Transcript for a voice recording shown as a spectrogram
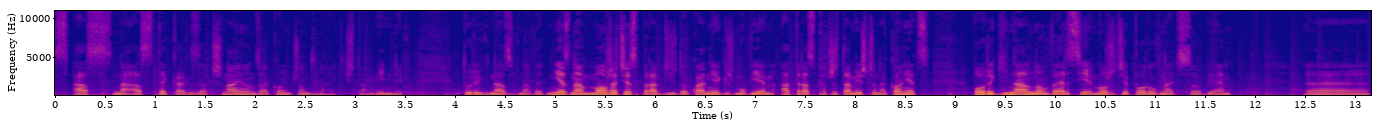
z As, na Aztekach zaczynając, a kończąc na jakichś tam innych, których nazw nawet nie znam. Możecie sprawdzić dokładnie, jak już mówiłem, a teraz przeczytam jeszcze na koniec oryginalną wersję, możecie porównać sobie. E,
